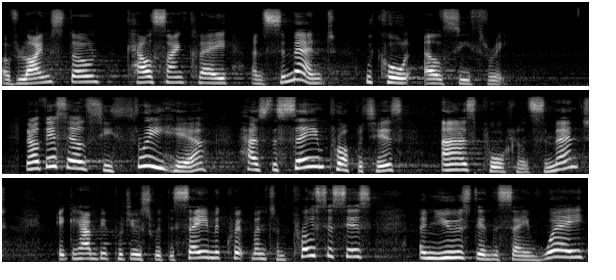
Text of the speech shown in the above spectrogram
of limestone, calcined clay, and cement we call LC3. Now this LC3 here has the same properties as Portland cement. It can be produced with the same equipment and processes and used in the same way,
